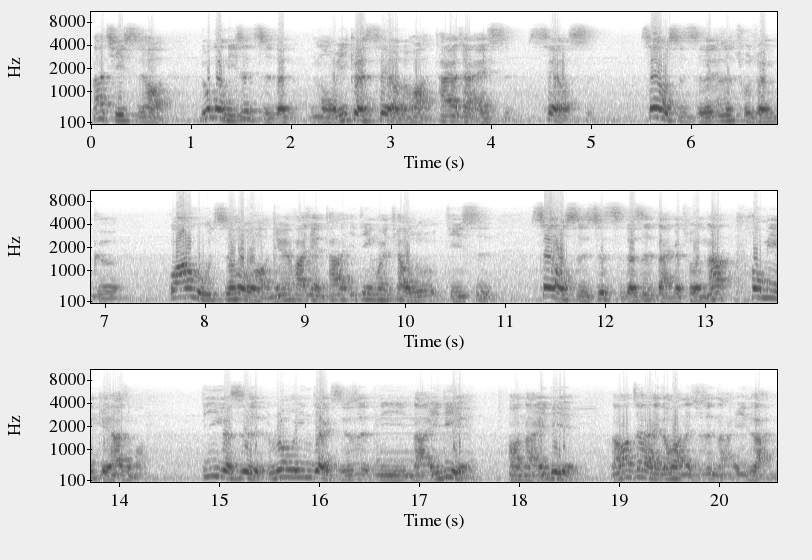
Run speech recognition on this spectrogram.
那其实哈，如果你是指的某一个 cell 的话，它要加 s sales sales 指的就是储存格。刮胡之后哈，你会发现它一定会跳出提示，sales 是指的是哪个储存？那后面给它什么？第一个是 row index，就是你哪一列。好，哪一列？然后再来的话呢，就是哪一栏？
